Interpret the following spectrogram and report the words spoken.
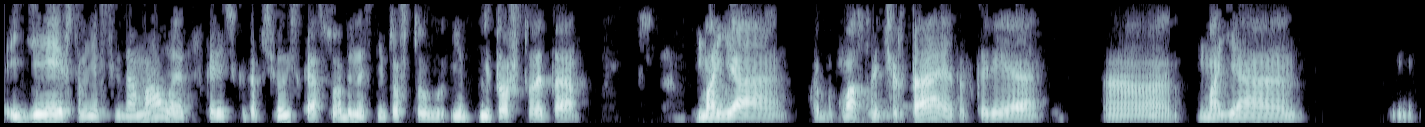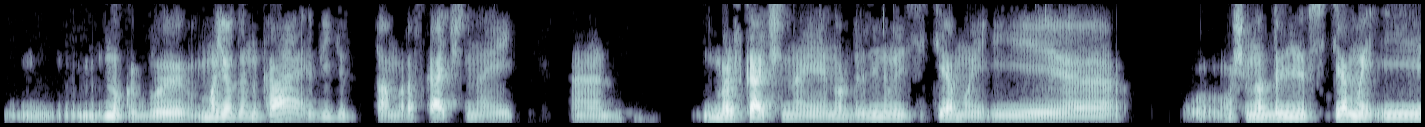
идеи, что мне всегда мало, это, скорее всего, какая-то психологическая особенность, не то, что, не, не то, что это моя как бы, классная черта, это скорее э, моя, ну, как бы, мое ДНК видит там раскачанной, э, раскачанной норадреналиновой системы и э, в общем, норадреналиновой системы и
